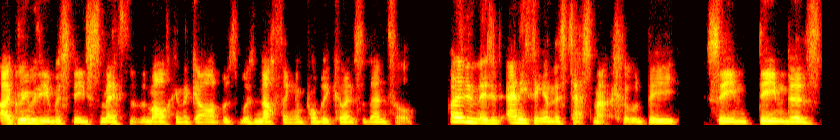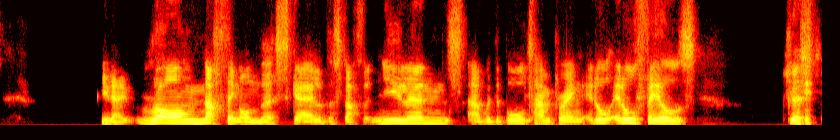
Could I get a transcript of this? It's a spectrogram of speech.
I agree with you with Steve Smith that the mark in the guard was, was nothing and probably coincidental. I don't think they did anything in this test match that would be seen deemed as, you know, wrong. Nothing on the scale of the stuff at Newlands uh, with the ball tampering. It all it all feels just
